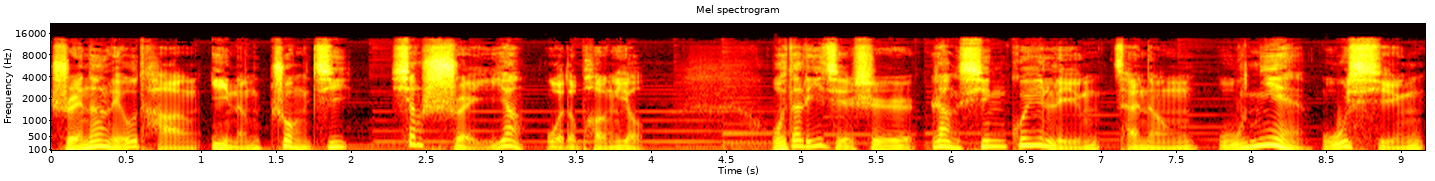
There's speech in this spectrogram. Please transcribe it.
水能流淌，亦能撞击，像水一样，我的朋友。我的理解是，让心归零，才能无念无形，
